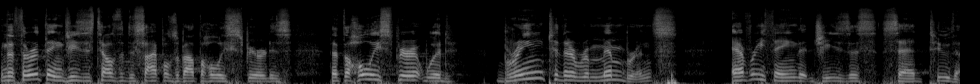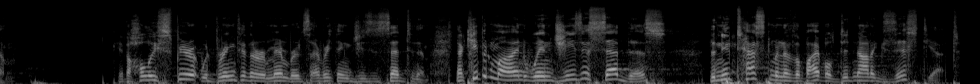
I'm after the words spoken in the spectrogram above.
And the third thing Jesus tells the disciples about the Holy Spirit is that the Holy Spirit would bring to their remembrance everything that Jesus said to them. Okay, the Holy Spirit would bring to their remembrance everything Jesus said to them. Now, keep in mind, when Jesus said this, the New Testament of the Bible did not exist yet.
